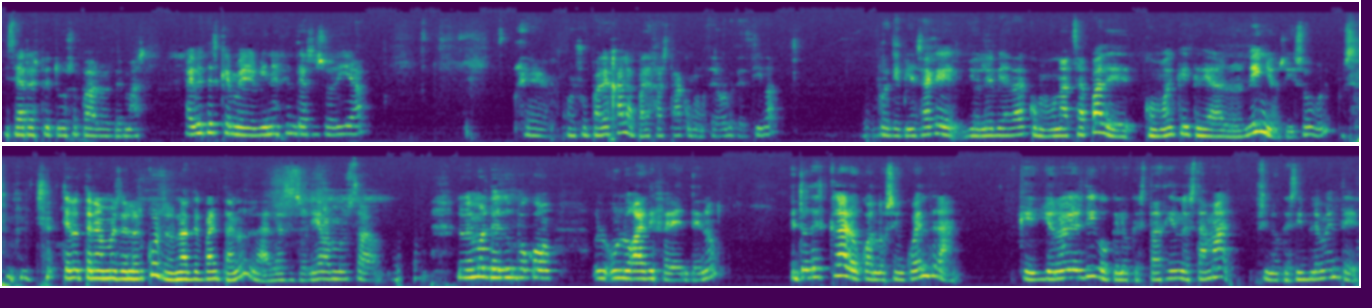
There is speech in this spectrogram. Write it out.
y sea respetuoso para los demás? Hay veces que me viene gente a asesoría eh, con su pareja, la pareja está como cero receptiva, porque piensa que yo le voy a dar como una chapa de cómo hay que criar a los niños. Y eso, bueno, pues ya, lo tenemos en los cursos, no hace falta, ¿no? La, la asesoría vamos a... Lo vemos desde un poco un lugar diferente, ¿no? Entonces, claro, cuando se encuentran, que yo no les digo que lo que está haciendo está mal, sino que simplemente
